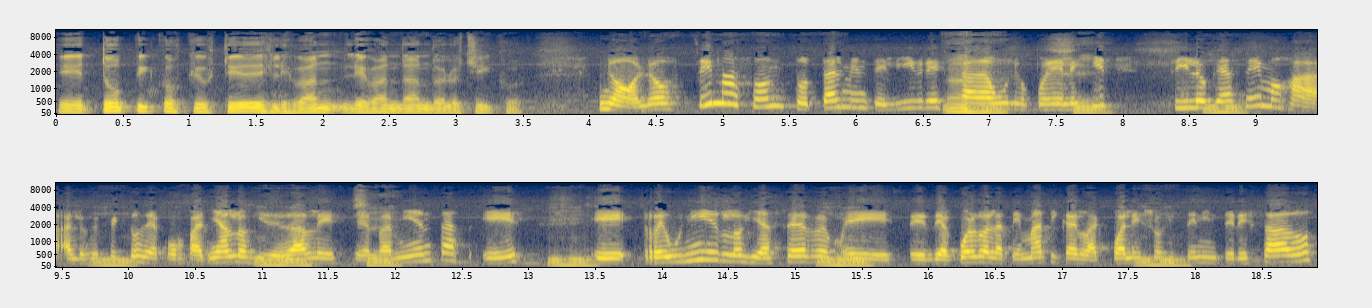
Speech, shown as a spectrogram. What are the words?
eh, tópicos que ustedes les van, les van dando a los chicos? No, los temas son totalmente libres, cada uno puede elegir. Sí, lo que hacemos a, los efectos de acompañarlos y de darles herramientas es eh, reunirlos y hacer, este, de acuerdo a la temática en la cual ellos estén interesados,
